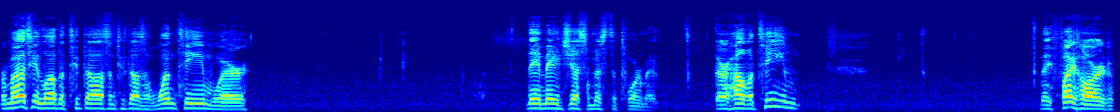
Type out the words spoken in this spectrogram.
reminds me a lot of the 2000 2001 team where they may just miss the tournament. They're a hell of a team. They fight hard,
